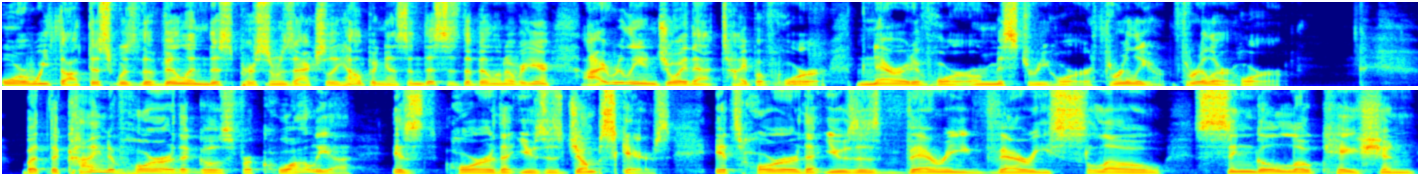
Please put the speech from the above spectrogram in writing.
or we thought this was the villain this person was actually helping us and this is the villain over here i really enjoy that type of horror narrative horror or mystery horror thriller thriller horror but the kind of horror that goes for qualia is horror that uses jump scares. It's horror that uses very very slow single location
